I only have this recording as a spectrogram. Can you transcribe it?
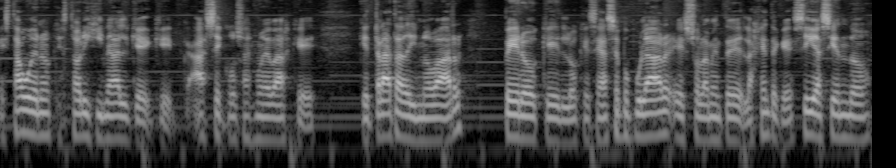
está bueno, que está original, que, que hace cosas nuevas, que, que trata de innovar, pero que lo que se hace popular es solamente la gente que sigue haciendo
